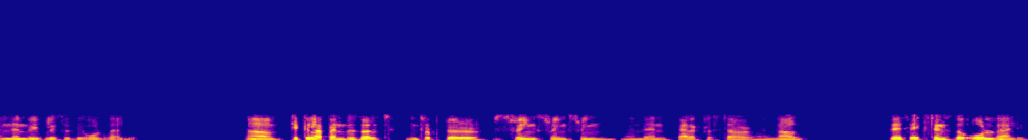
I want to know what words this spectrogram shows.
and then replaces the old value. Um, Tcl append result interpreter string string string and then character star and null. This extends the old value.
